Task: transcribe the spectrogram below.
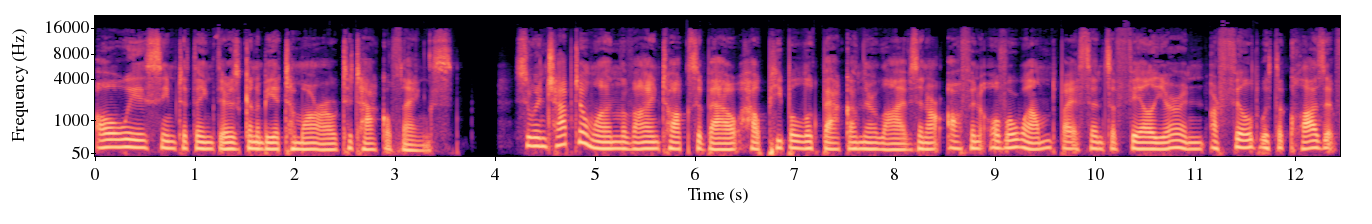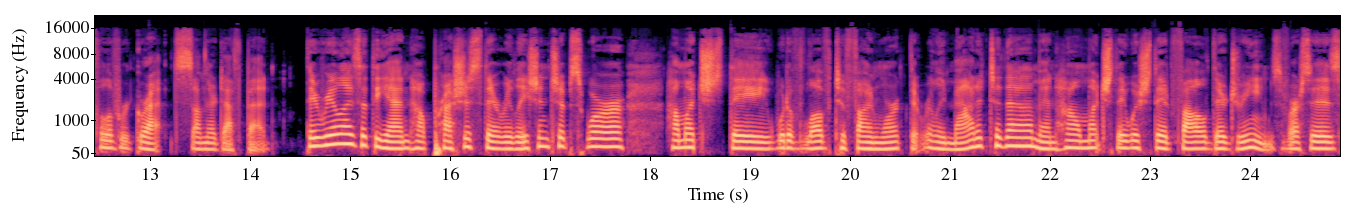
always seem to think there's going to be a tomorrow to tackle things. So, in chapter one, Levine talks about how people look back on their lives and are often overwhelmed by a sense of failure and are filled with a closet full of regrets on their deathbed. They realize at the end how precious their relationships were, how much they would have loved to find work that really mattered to them, and how much they wish they had followed their dreams versus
